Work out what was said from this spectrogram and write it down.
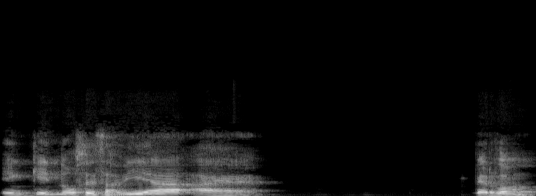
en que no se sabía, ah, perdón,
